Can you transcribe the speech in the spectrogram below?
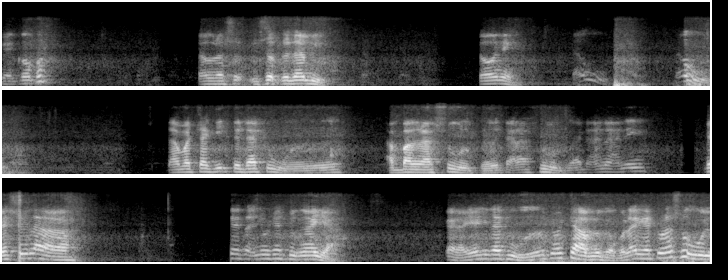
Kek apa? Tahu Rasul Yusuf tu Nabi? Tahu ni? Tahu. Tahu. Dah macam kita dah tua, abang rasul ke, tak rasul ke, anak-anak ni, biasalah. Kita nak macam tu dengan ayah. Kan ayah ni dah tua, macam-macam tu kan. Malah ayah tu rasul.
